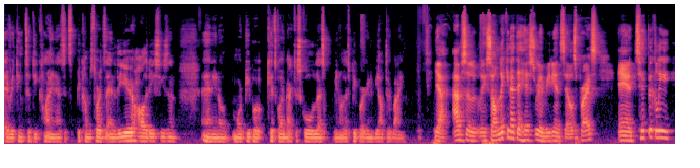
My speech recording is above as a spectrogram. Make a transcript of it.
everything to decline as it becomes towards the end of the year, holiday season, and you know more people, kids going back to school, less you know less people are going to be out there buying. Yeah, absolutely. So I'm looking at the history of median sales price, and typically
